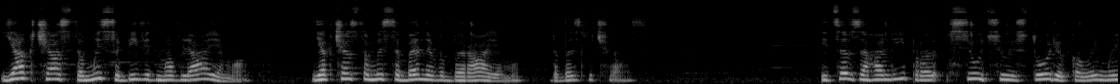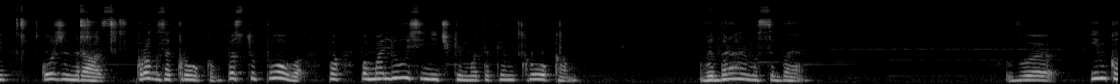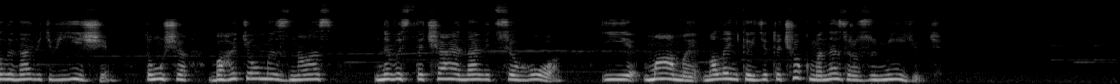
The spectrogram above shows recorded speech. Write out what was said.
Як часто ми собі відмовляємо, як часто ми себе не вибираємо, да безліч раз. І це взагалі про всю цю історію, коли ми кожен раз, крок за кроком, поступово, по, по малюсінічким таким крокам вибираємо себе. В, Інколи навіть в їжі, тому що багатьом із нас не вистачає навіть цього. І мами маленьких діточок мене зрозуміють,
